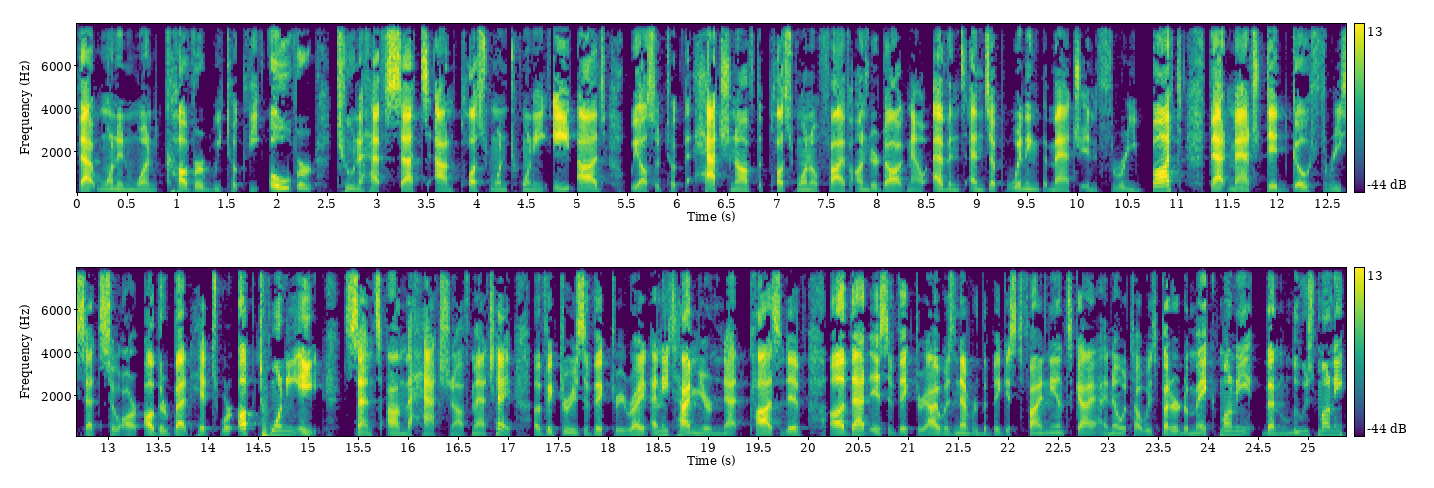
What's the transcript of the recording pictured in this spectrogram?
that one in one covered. We took the over two and a half sets on plus 128 odds. We also took the Khachanov, the plus 105 underdog. Now Evans ends up winning the match in three, but that match did go three sets, so our other bet hits were up 28 cents on the Khachanov match. Hey, a victory is a victory, right? Anytime you're net positive, uh, that is a victory. I was never the biggest finance finance guy. I know it's always better to make money than lose money.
